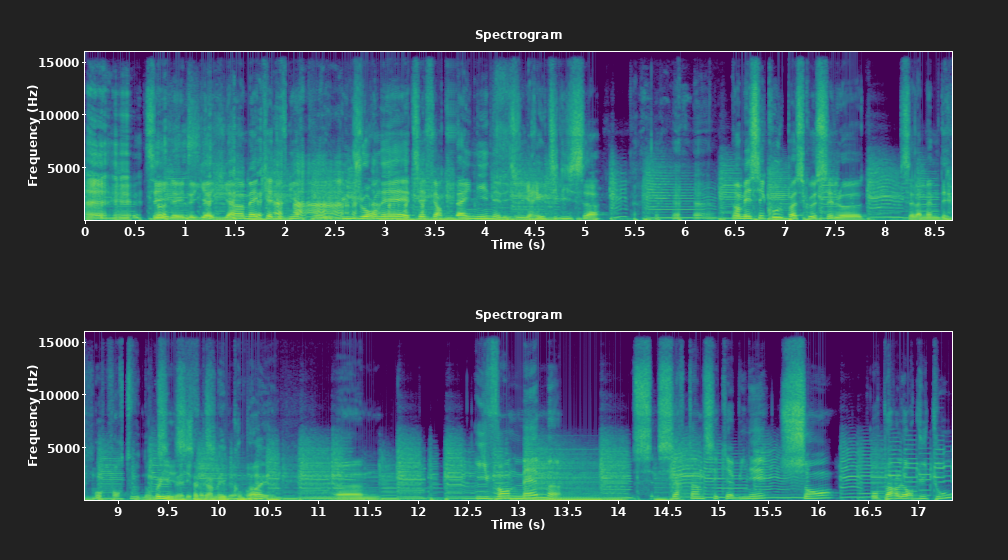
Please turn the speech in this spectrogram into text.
il y, a, y, a un mec qui a dû venir pour une journée et faire du line-in et il réutilise ça. Non, mais c'est cool parce que c'est la même démo pour tout. Donc oui, bah, ça permet de comparer. Euh, ils vendent même certains de ces cabinets sans haut-parleur du tout.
